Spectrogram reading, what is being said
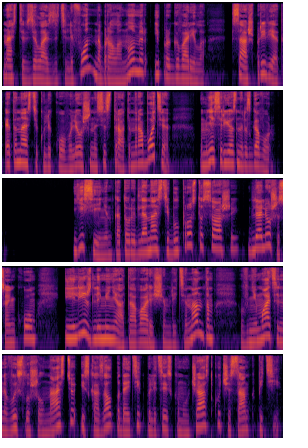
Настя взялась за телефон, набрала номер и проговорила. «Саш, привет, это Настя Куликова, Лешина сестра. Ты на работе? У меня серьезный разговор». Есенин, который для Насти был просто Сашей, для Лёши Саньком и лишь для меня товарищем-лейтенантом, внимательно выслушал Настю и сказал подойти к полицейскому участку часам к пяти.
